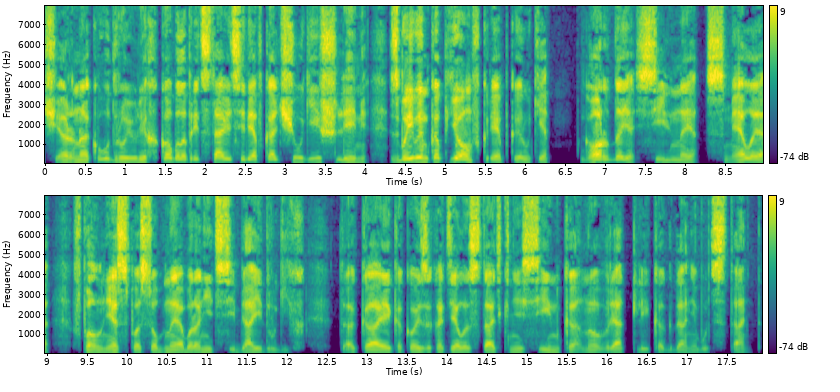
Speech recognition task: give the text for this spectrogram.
Чернокудрую легко было представить себе в кольчуге и шлеме, с боевым копьем в крепкой руке. Гордая, сильная, смелая, вполне способная оборонить себя и других. Такая, какой захотела стать князинка, но вряд ли когда-нибудь станет.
